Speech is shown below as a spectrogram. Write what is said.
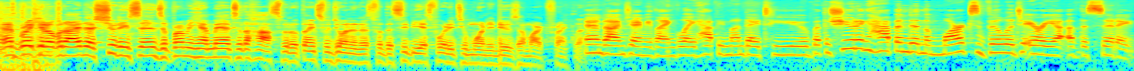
And breaking overnight, a shooting sends a Birmingham man to the hospital. Thanks for joining us for the CBS 42 Morning News. I'm Art Franklin. And I'm Jamie Langley. Happy Monday to you. But the shooting happened in the Marks Village area of the city.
